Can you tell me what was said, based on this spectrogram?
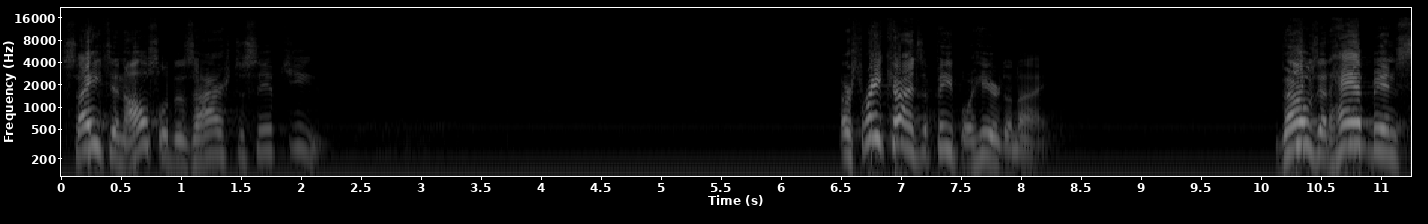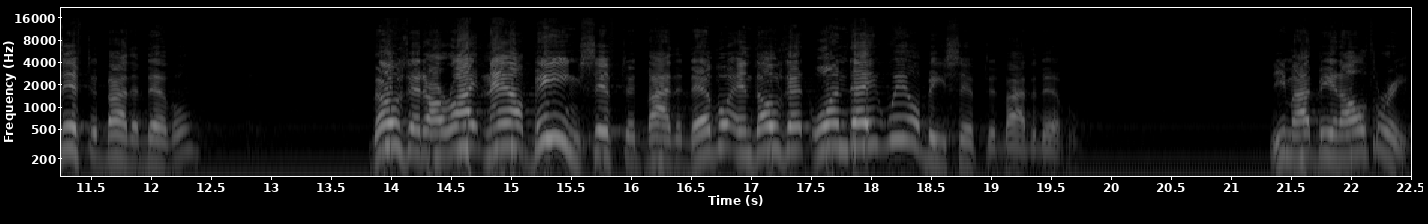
Satan also desires to sift you. There are three kinds of people here tonight those that have been sifted by the devil, those that are right now being sifted by the devil, and those that one day will be sifted by the devil. You might be in all three.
